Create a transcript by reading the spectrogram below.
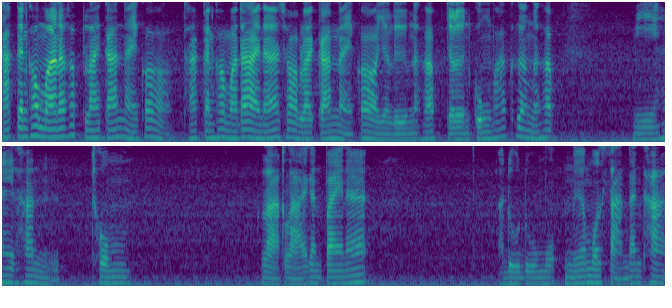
ทักกันเข้ามานะครับ รายการไหนก็ทักกันเข้ามาได้นะ ชอบรายการไหนก็อย่าลืมนะครับ เจริญกรุงพระเครื่องนะครับ มีให้ท่านชม หลากหลายกันไปนะะดูดูเนื้อมวลสารด้านข้าง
